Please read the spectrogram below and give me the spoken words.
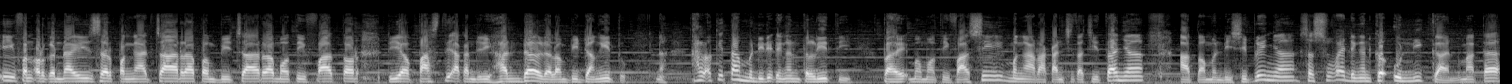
Event organizer, pengacara, pembicara, motivator, dia pasti akan menjadi handal dalam bidang itu. Nah, kalau kita mendidik dengan teliti, baik memotivasi, mengarahkan cita-citanya, atau mendisiplinnya sesuai dengan keunikan, maka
